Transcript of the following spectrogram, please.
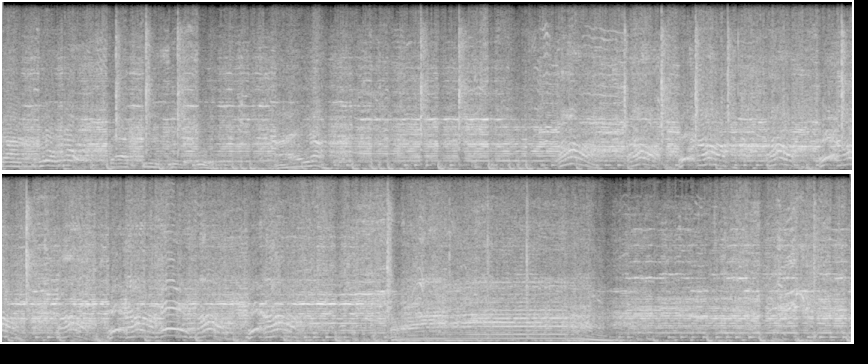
干锅包，再必须煮。哎呀！啊啊哎啊啊哎啊啊哎啊哎啊哎啊！哎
